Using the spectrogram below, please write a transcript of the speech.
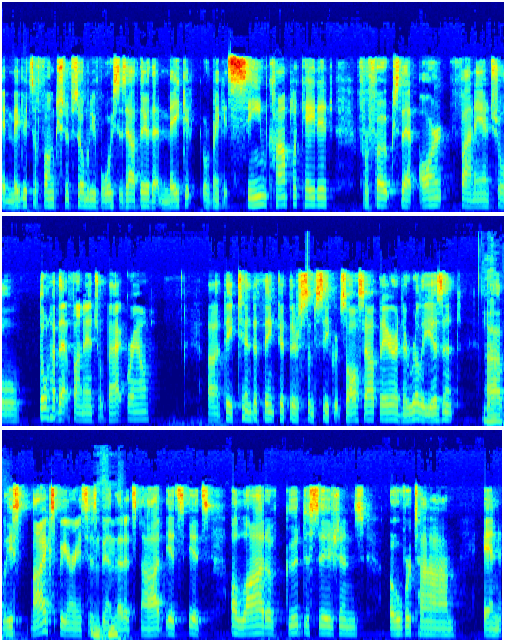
And maybe it's a function of so many voices out there that make it or make it seem complicated for folks that aren't financial, don't have that financial background. Uh, they tend to think that there's some secret sauce out there, and there really isn't. Yeah. Uh, at least my experience has mm-hmm. been that it's not. It's it's a lot of good decisions over time and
